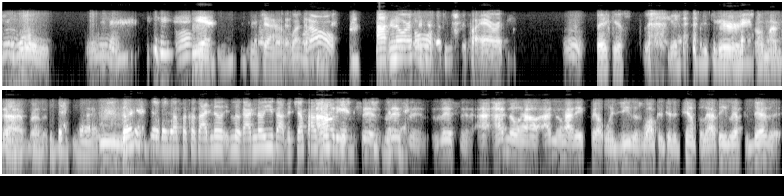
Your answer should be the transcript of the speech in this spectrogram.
you. Whoa. Yeah. Good job. Wonderful. Aunt Norris for Eric. Mm. Thank you. Eric, oh my God, brother. Mm. Go ahead, Brother Russell, because I know. Look, I know you about to jump out. All your these skin. says, listen, listen. I, I know how I know how they felt when Jesus walked into the temple after he left the desert,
